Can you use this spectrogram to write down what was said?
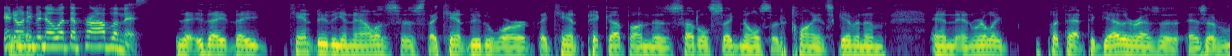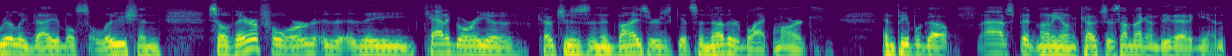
They and don't even know what the problem is. They, they they can't do the analysis. They can't do the work. They can't pick up on the subtle signals that a client's given them, and and really put that together as a as a really valuable solution. So therefore, the, the, category of coaches and advisors gets another black mark, and people go, "I've spent money on coaches. I'm not going to do that again."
